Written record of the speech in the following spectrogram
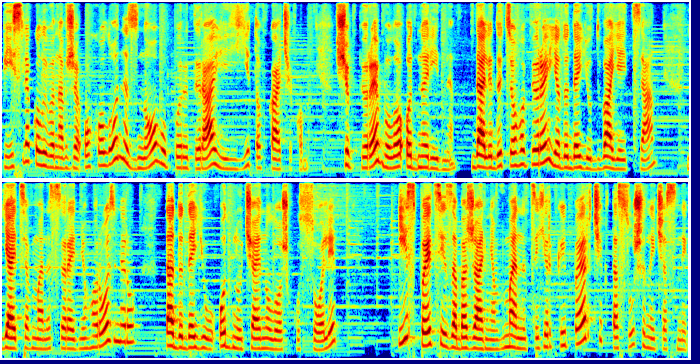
після, коли вона вже охолоне, знову перетираю її товкачиком, щоб пюре було однорідне. Далі до цього пюре я додаю 2 яйця, яйця в мене середнього розміру, та додаю 1 чайну ложку солі і спеції за бажанням. В мене це гіркий перчик та сушений часник.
